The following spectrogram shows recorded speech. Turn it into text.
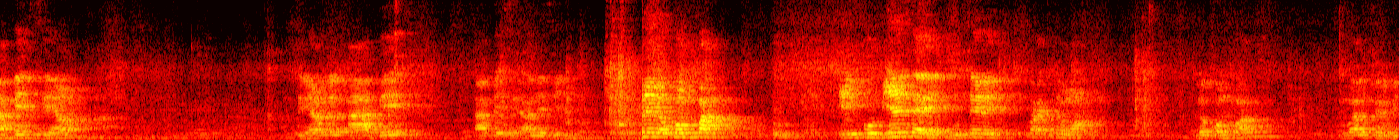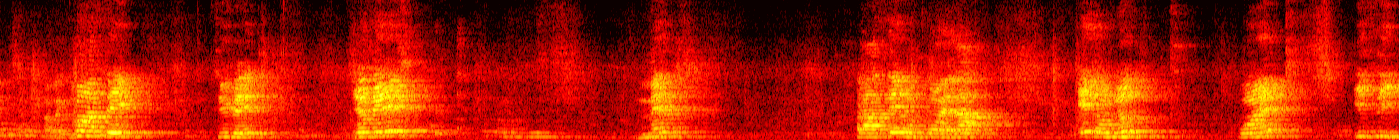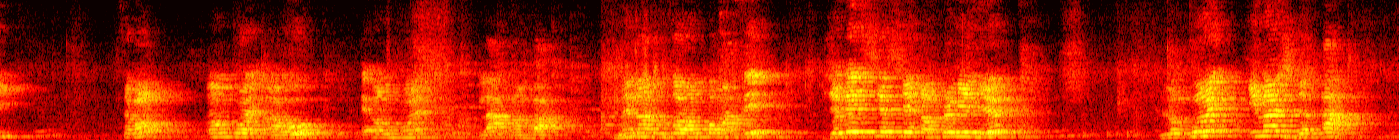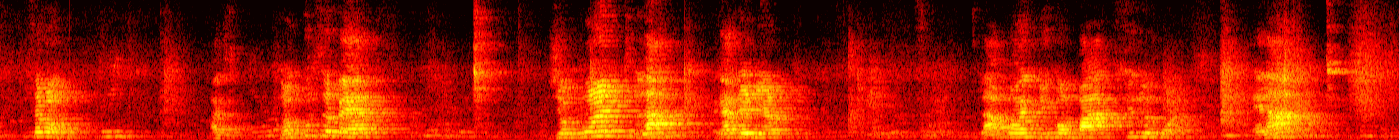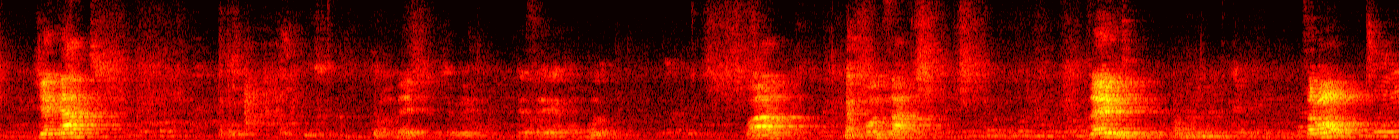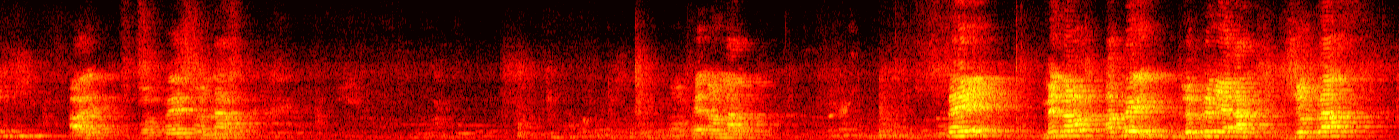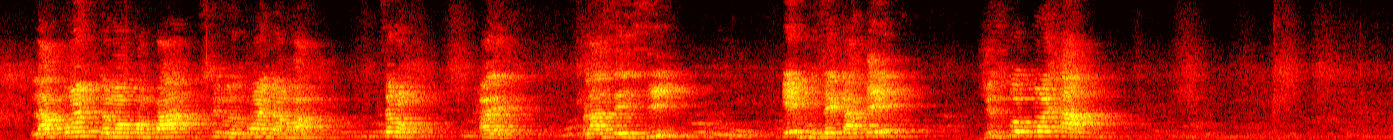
ABC, hein? Triangle AB, ABC. Allez-y. Prenez le compas. Et il faut bien serrer. Vous serrez correctement le compas. On va le faire vite. Avec commencez, suivez. Je vais mettre, placer un point là et un autre point ici. C'est bon? Un point en haut et un point là en bas. Maintenant, nous allons commencer. Je vais chercher en premier lieu le point image de A. C'est bon? Attends. Donc, pour ce faire, je pointe là. Regardez bien. La pointe du compas sur le point. Et là, j'écarte. Attendez, je vais desserrer un peu. Voilà. Comme ça. Vous avez vu? C'est bon? Allez, on fait un arc. Fait un. Ça y est. Maintenant, après le premier arc, je place la pointe de mon compas sur le point d'en bas. C'est bon. Allez, placez ici et vous écartez jusqu'au point A.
